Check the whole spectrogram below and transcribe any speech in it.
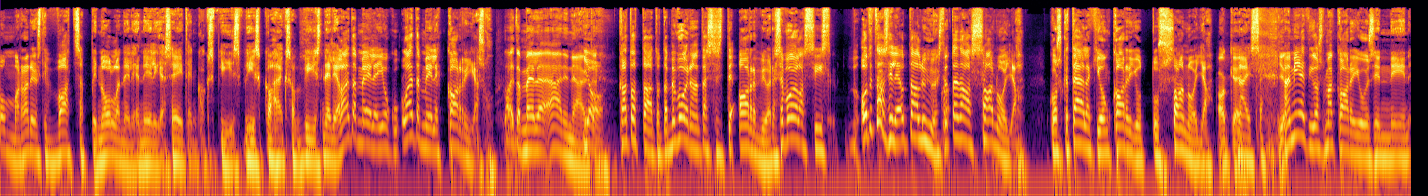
homma, radiosti WhatsApp 0447255854. Laita meille joku, laita meille karjasu. Laita meille ääninäyte. Joo, katsotaan tota. Me voidaan tässä sitten arvioida. Se voi olla siis, otetaan sille, otetaan lyhyesti, otetaan sanoja. Koska täälläkin on karjuttu sanoja Okei. näissä. Ja- Mä mietin, jos mä karjuisin, niin... Mä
